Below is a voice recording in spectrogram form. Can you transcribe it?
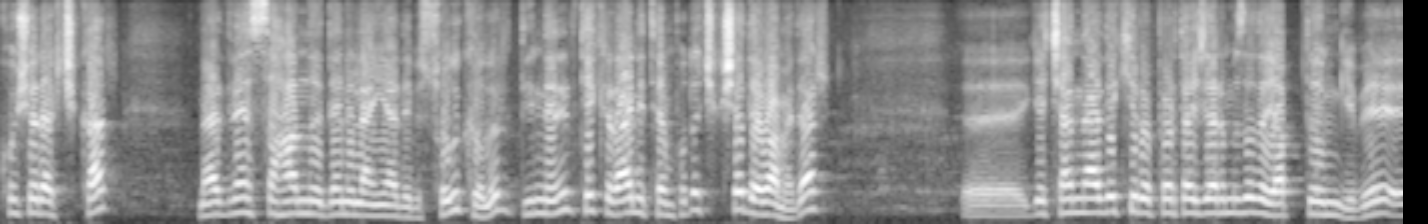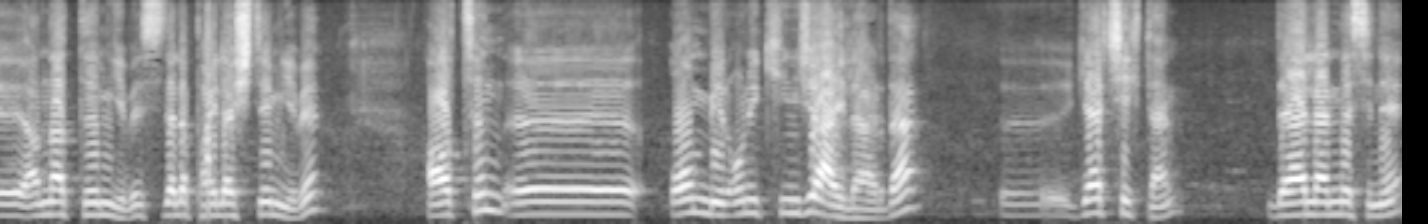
Koşarak çıkar. Merdiven sahanlığı denilen yerde bir soluk alır, dinlenir, tekrar aynı tempoda çıkışa devam eder. Ee, geçenlerdeki röportajlarımızda da yaptığım gibi, e, anlattığım gibi, sizlerle paylaştığım gibi altın e, 11-12. aylarda e, gerçekten değerlenmesini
